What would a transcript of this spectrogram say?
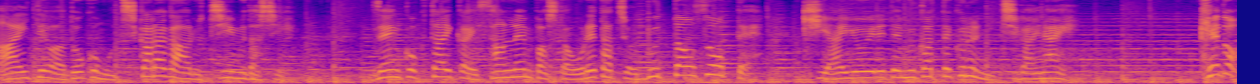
相手はどこも力があるチームだし全国大会3連覇した俺たちをぶっ倒そうって気合を入れて向かってくるに違いない。けど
